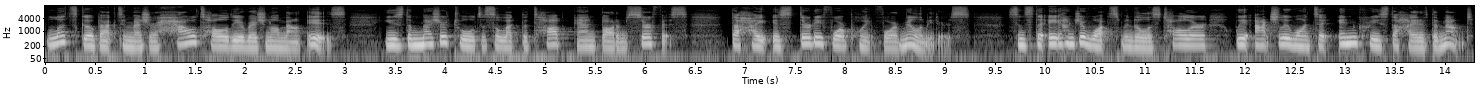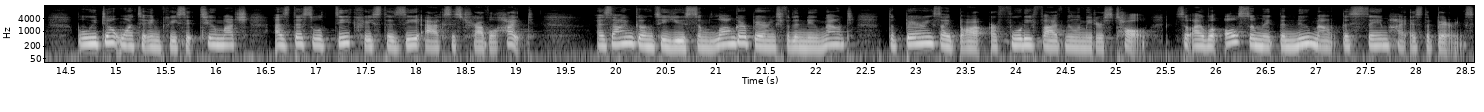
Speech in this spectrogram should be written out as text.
Let's go back to measure how tall the original mount is. Use the Measure tool to select the top and bottom surface. The height is 34.4 millimeters. Since the 800 watt spindle is taller, we actually want to increase the height of the mount, but we don't want to increase it too much as this will decrease the z-axis travel height. As I'm going to use some longer bearings for the new mount, the bearings I bought are 45 millimeters tall, so I will also make the new mount the same height as the bearings,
